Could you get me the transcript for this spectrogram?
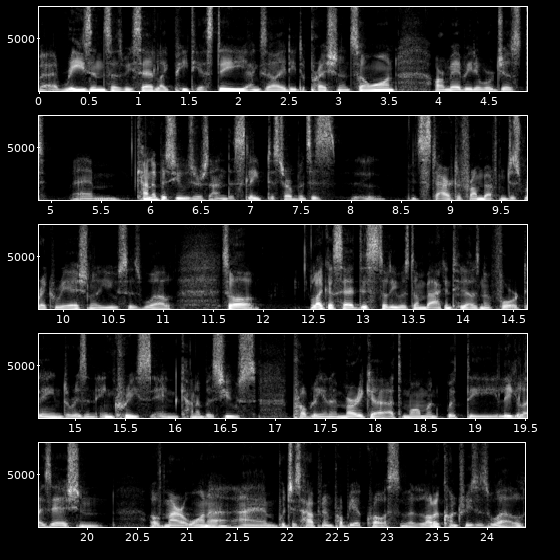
uh, reasons, as we said, like PTSD, anxiety, depression, and so on, or maybe they were just um, cannabis users and the sleep disturbances uh, started from that, from just recreational use as well. So like I said, this study was done back in 2014. There is an increase in cannabis use, probably in America at the moment, with the legalization of marijuana, um, which is happening probably across a lot of countries as well.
